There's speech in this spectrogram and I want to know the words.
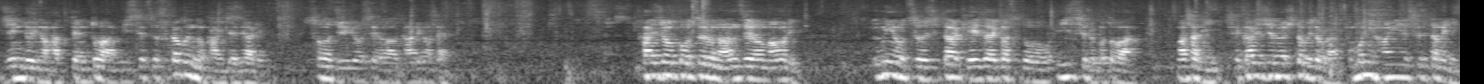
人類の発展とは密接不可分の関係でありその重要性は変わりません。海上交通路の安全を守り海を通じた経済活動を維持することはまさに世界中の人々が共に繁栄するために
